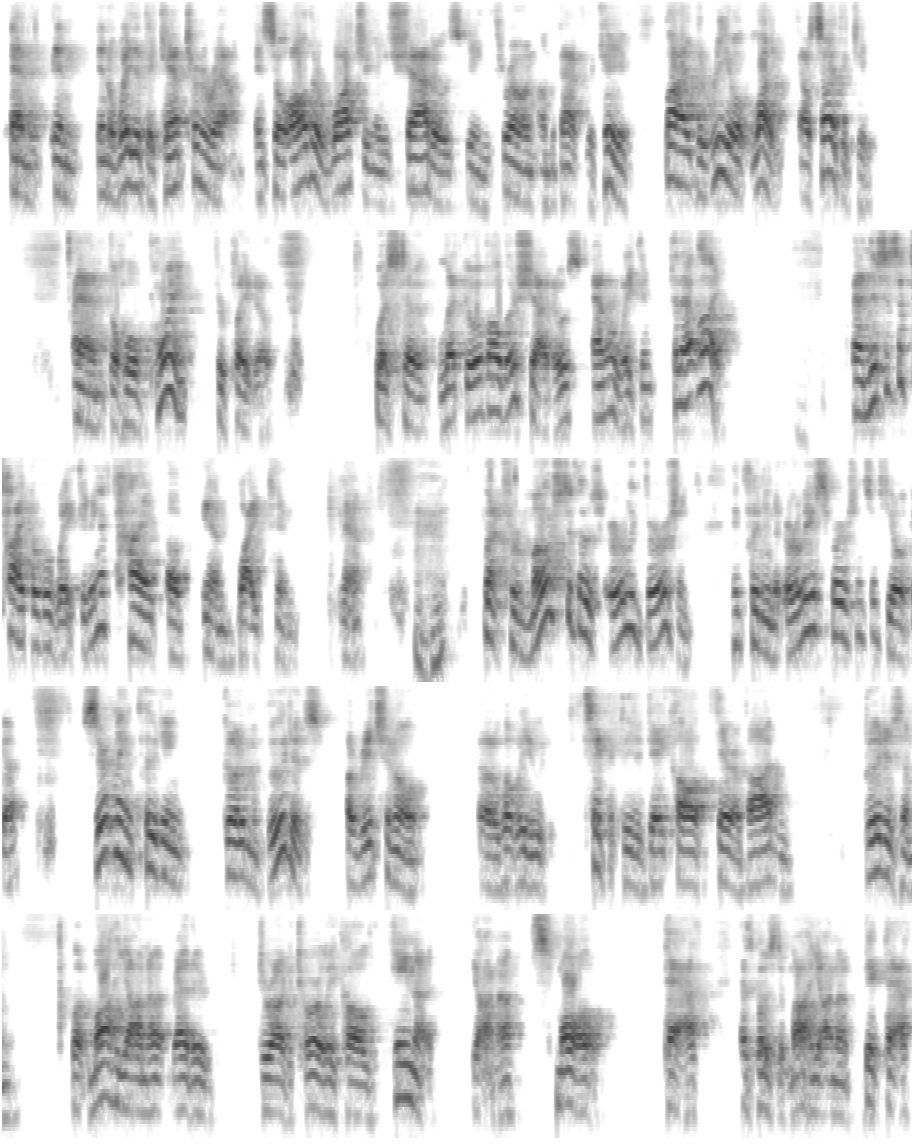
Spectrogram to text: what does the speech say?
and in in a way that they can't turn around. And so all they're watching are the shadows being thrown on the back of the cave by the real light outside the cave. And the whole point for Plato was to let go of all those shadows and awaken to that light. And this is a type of awakening, a type of enlightenment. Mm-hmm. But for most of those early versions, including the earliest versions of yoga, certainly including Gautama Buddha's original, uh, what we would typically today call Theravada Buddhism, what Mahayana rather derogatorily called Hinayana, small path, as opposed to Mahayana, big path,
